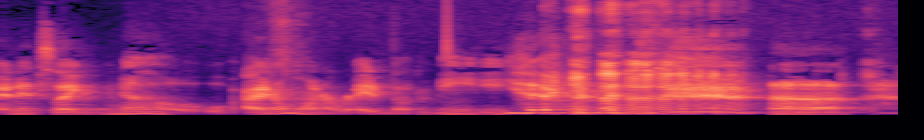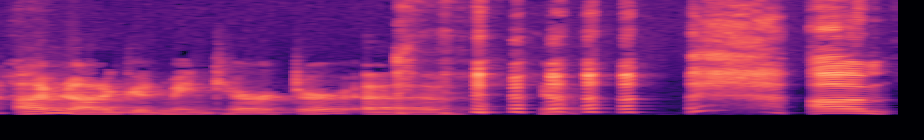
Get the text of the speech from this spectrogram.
And it's like, no, I don't want to write about me. uh, I'm not a good main character. Uh, yeah.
